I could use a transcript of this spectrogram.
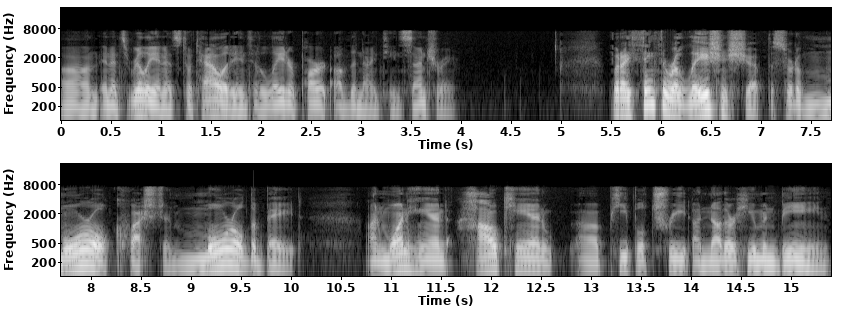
um, and it's really in its totality into the later part of the 19th century. But I think the relationship the sort of moral question moral debate on one hand how can uh, people treat another human being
